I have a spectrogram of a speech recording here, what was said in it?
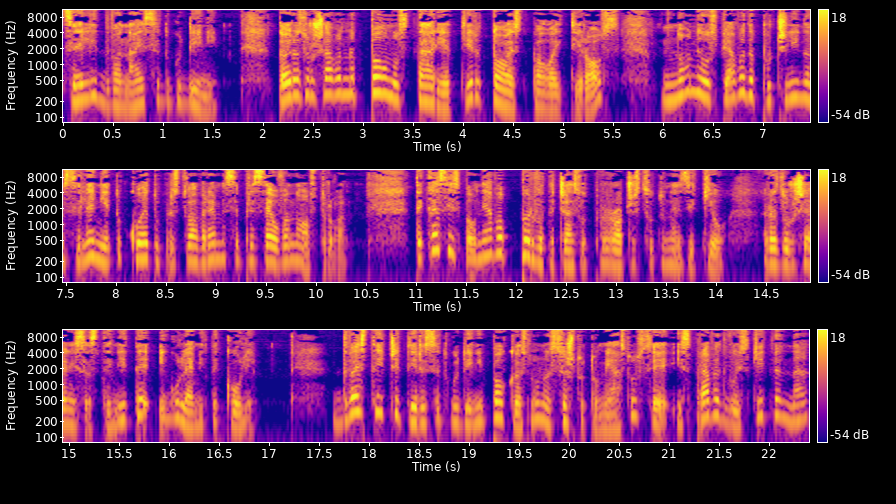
цели 12 години. Той разрушава напълно стария тир, т.е. Палайтирос, но не успява да почини населението, което през това време се преселва на острова. Така се изпълнява първата част от пророчеството на Езекил – разрушени са стените и големите кули. 240 години по-късно на същото място се изправят войските на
